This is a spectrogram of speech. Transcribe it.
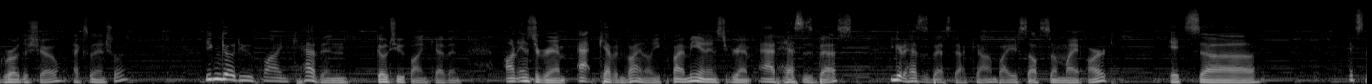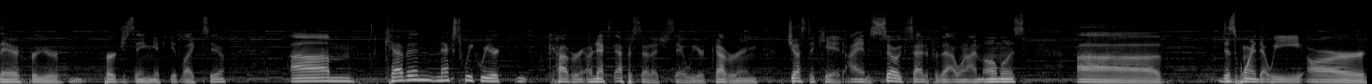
grow the show exponentially. You can go to find Kevin, go to find Kevin on Instagram at Kevin Vinyl. You can find me on Instagram at Hess's Best. You can go to hessesbest.com, buy yourself some of my art. It's uh it's there for your purchasing if you'd like to. Um, Kevin, next week we are covering, or next episode, I should say, we are covering Just a Kid. I am so excited for that one. I'm almost uh, disappointed that we are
